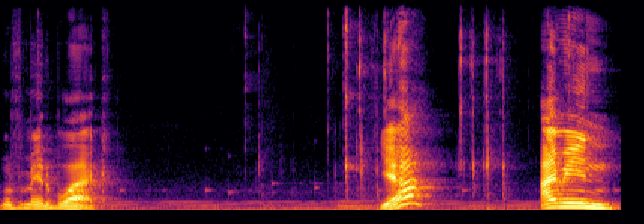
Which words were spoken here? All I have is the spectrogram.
What if I made it black? Yeah? I mean,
